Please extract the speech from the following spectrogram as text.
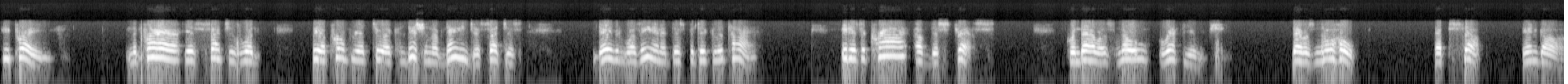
He prayed. The prayer is such as would be appropriate to a condition of danger, such as David was in at this particular time. It is a cry of distress when there was no refuge, there was no hope except in God.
